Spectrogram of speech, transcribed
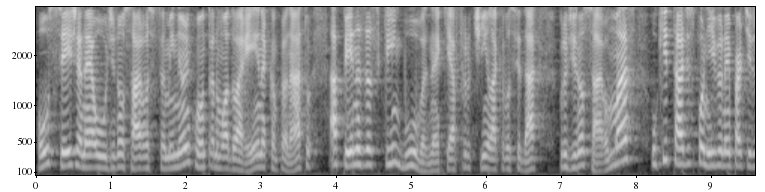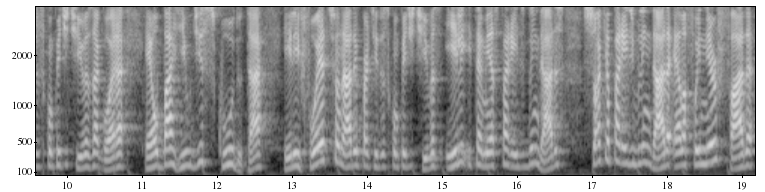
ou seja, né, o dinossauro você também não encontra no modo arena, campeonato, apenas as climbuvas, né, que é a frutinha lá que você dá pro dinossauro. Mas o que está disponível né, em partidas competitivas agora é o barril de escudo, tá? Ele foi adicionado em partidas competitivas, ele e também as paredes blindadas, só que a parede blindada ela foi nerfada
